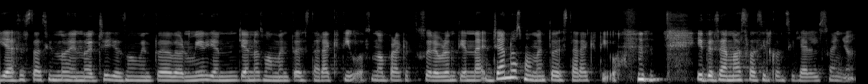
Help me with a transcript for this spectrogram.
ya se está haciendo de noche, ya es momento de dormir, ya, ya no es momento de estar activos, ¿no? Para que tu cerebro entienda, ya no es momento de estar activo y te sea más fácil conciliar el sueño.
